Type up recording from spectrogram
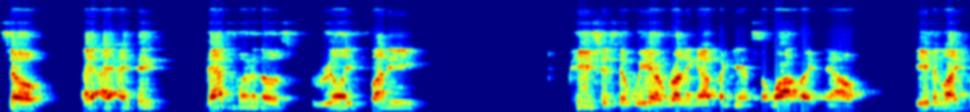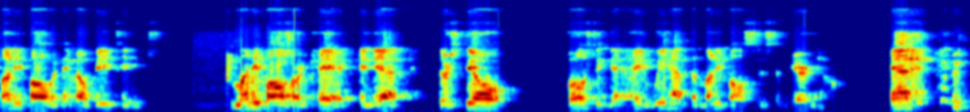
So I, I think that's one of those really funny pieces that we are running up against a lot right now, even like Moneyball with MLB teams. Moneyball's archaic, and yet they're still boasting that, hey, we have the Moneyball system here now. And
